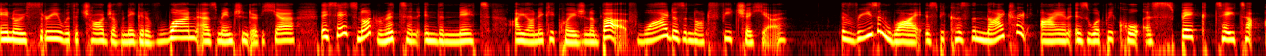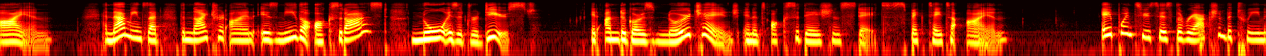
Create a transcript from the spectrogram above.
NO3 with a charge of negative 1, as mentioned over here. They say it's not written in the net ionic equation above. Why does it not feature here? The reason why is because the nitrate ion is what we call a spectator ion. And that means that the nitrate ion is neither oxidized nor is it reduced. It undergoes no change in its oxidation state, spectator ion. 8.2 says the reaction between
